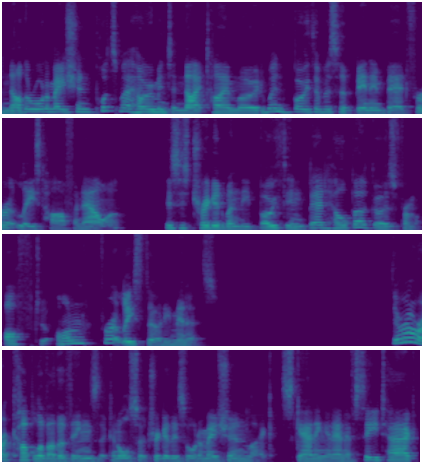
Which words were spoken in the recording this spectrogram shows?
Another automation puts my home into nighttime mode when both of us have been in bed for at least half an hour. This is triggered when the both in bed helper goes from off to on for at least 30 minutes. There are a couple of other things that can also trigger this automation, like scanning an NFC tag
